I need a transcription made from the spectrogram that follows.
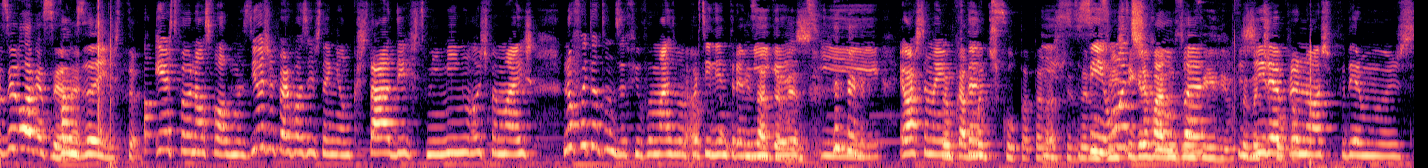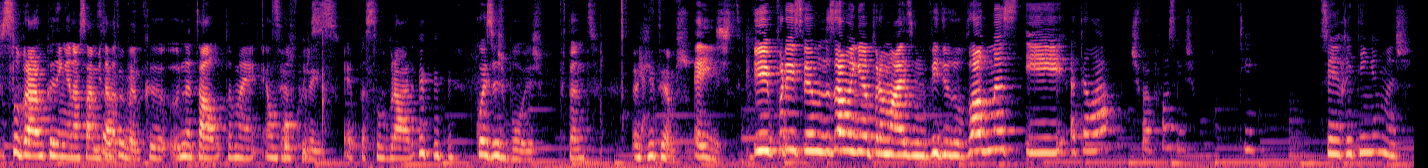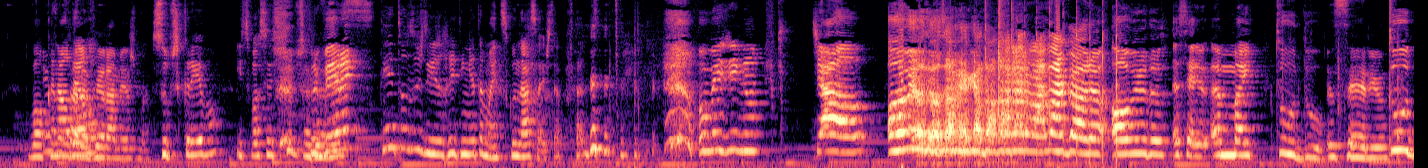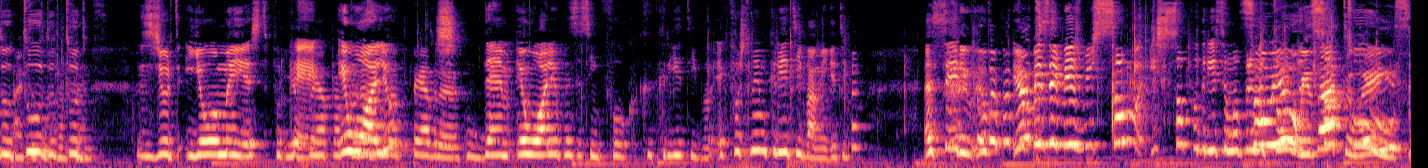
fazer logo a cena. Vamos a isto. Este foi o nosso vlogmas de hoje. Espero que vocês tenham gostado deste miminho. Hoje foi mais. Não foi tanto um desafio, foi mais uma Não, partilha entre amigas. exatamente. E eu acho também Foi um bocado uma importante. desculpa para nós fazermos Sim, uma isto e gravarmos um vídeo. Foi gira desculpa. para nós podermos celebrar um bocadinho a nossa amizade. Exatamente. Porque o Natal também é um Serve pouco isso. isso. É para celebrar coisas boas. Portanto, Aqui temos. é isto. E por isso vemos-nos amanhã para mais um vídeo do Vlogmas. E até lá, espero por vocês. Sim. Sem a Ritinha, mas vão ao Eu canal dela a ver à mesma. subscrevam e se vocês subscreverem, têm todos os dias Ritinha também, de segunda a sexta, portanto. um beijinho, tchau! Oh meu Deus, amiga está tão nervosa agora! Oh meu Deus, a sério, amei tudo! A sério. Tudo, Ai, tudo, estou tudo! Juro-te, e eu amei este porque Eu eu, olho. pedra. Damn, eu olho e penso assim, fogo, que criativa. É que foste mesmo criativa, amiga. Tipo, a sério, eu, eu pensei mesmo, isto só, isto só poderia ser uma prenda Sou eu, exato, é isso.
